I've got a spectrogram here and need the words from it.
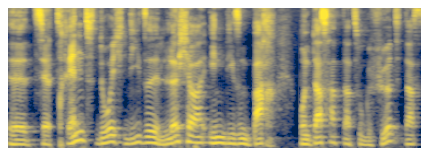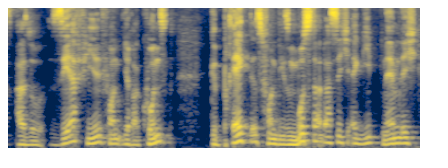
äh, zertrennt durch diese Löcher in diesem Bach. Und das hat dazu geführt, dass also sehr viel von ihrer Kunst geprägt ist von diesem Muster, das sich ergibt, nämlich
